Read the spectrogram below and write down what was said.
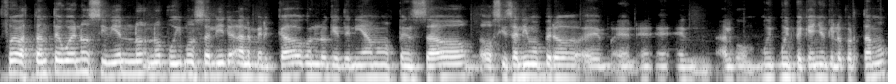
fue bastante bueno, si bien no, no, pudimos salir al mercado con lo que teníamos pensado, o si salimos, pero eh, en, algo muy, muy pequeño que lo cortamos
